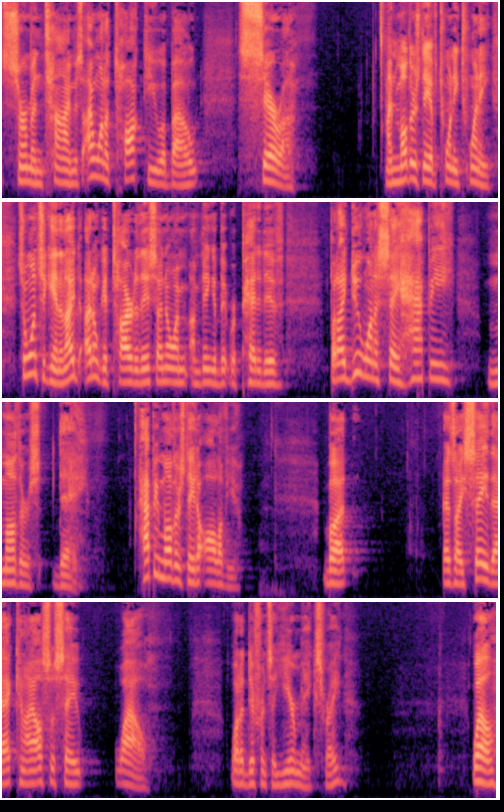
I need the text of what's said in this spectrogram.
sermon time. As I want to talk to you about Sarah on Mother's Day of 2020. So, once again, and I, I don't get tired of this, I know I'm, I'm being a bit repetitive, but I do want to say Happy Mother's Day. Happy Mother's Day to all of you. But as I say that, can I also say, wow, what a difference a year makes, right? Well,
